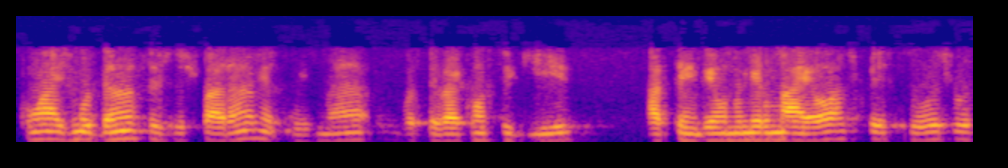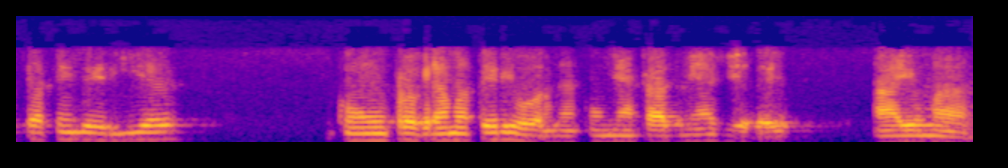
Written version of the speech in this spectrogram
com as mudanças dos parâmetros, né, você vai conseguir atender um número maior de pessoas que você atenderia com o programa anterior, né, com Minha Casa Minha Vida. Aí, uma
